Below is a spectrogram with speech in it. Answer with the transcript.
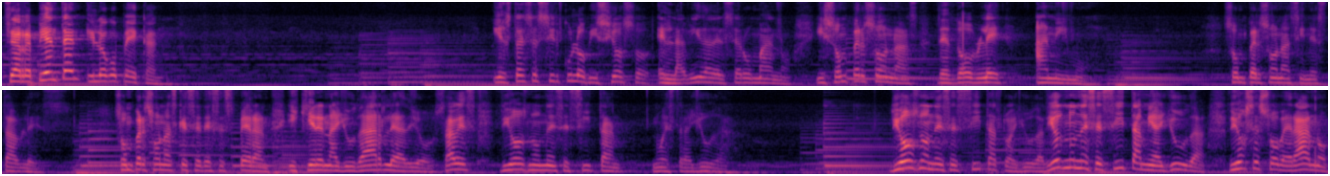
se arrepienten y luego pecan. Y está ese círculo vicioso en la vida del ser humano. Y son personas de doble ánimo. Son personas inestables. Son personas que se desesperan y quieren ayudarle a Dios. ¿Sabes? Dios no necesita nuestra ayuda. Dios no necesita tu ayuda. Dios no necesita mi ayuda. Dios es soberano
